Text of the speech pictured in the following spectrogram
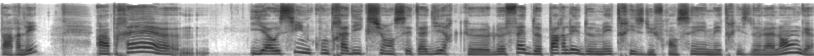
parler. Après, euh, il y a aussi une contradiction, c'est-à-dire que le fait de parler de maîtrise du français et maîtrise de la langue,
